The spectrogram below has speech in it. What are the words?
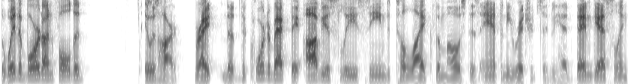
the way the board unfolded, it was hard, right? The the quarterback they obviously seemed to like the most is Anthony Richardson. We had Ben Goessling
